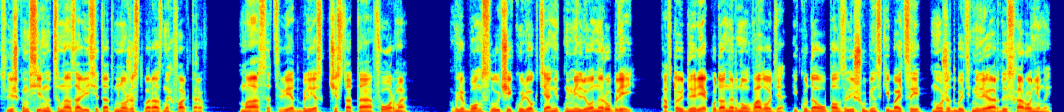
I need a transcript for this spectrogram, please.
Слишком сильно цена зависит от множества разных факторов. Масса, цвет, блеск, чистота, форма. В любом случае кулек тянет на миллионы рублей. А в той дыре, куда нырнул Володя и куда уползли шубинские бойцы, может быть миллиарды схоронены.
